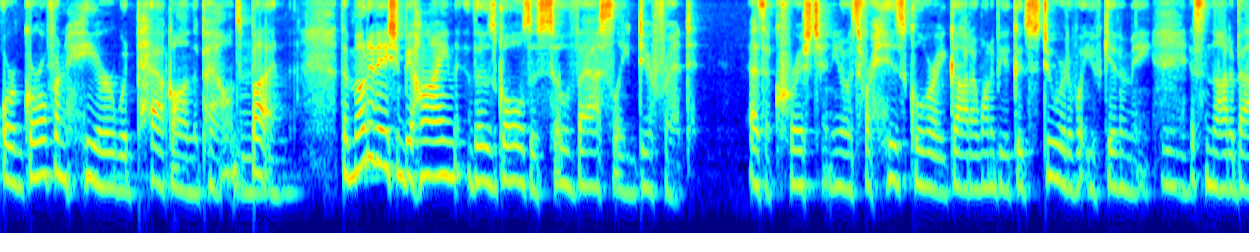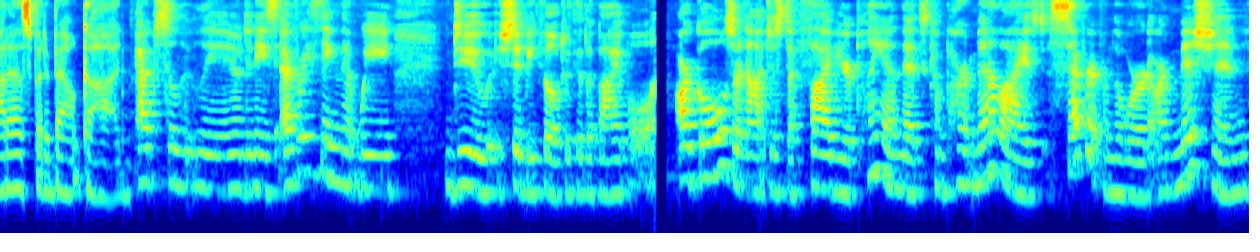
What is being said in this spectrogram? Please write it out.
or girlfriend here would pack on the pounds. Mm. But the motivation behind those goals is so vastly different as a Christian. You know, it's for His glory. God, I want to be a good steward of what you've given me. Mm. It's not about us, but about God. Absolutely. You know, Denise, everything that we do should be filtered through the Bible. Our goals are not just a five year plan that's compartmentalized, separate from the Word. Our mission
